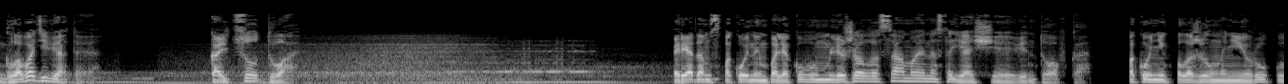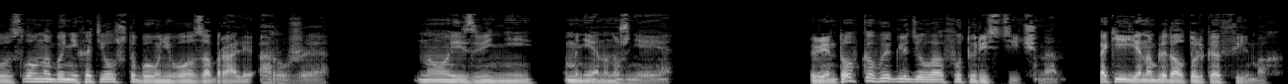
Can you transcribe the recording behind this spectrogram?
Глава 9. Кольцо 2. Рядом с покойным Поляковым лежала самая настоящая винтовка. Покойник положил на нее руку, словно бы не хотел, чтобы у него забрали оружие. Но, извини, мне она нужнее. Винтовка выглядела футуристично. Такие я наблюдал только в фильмах.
